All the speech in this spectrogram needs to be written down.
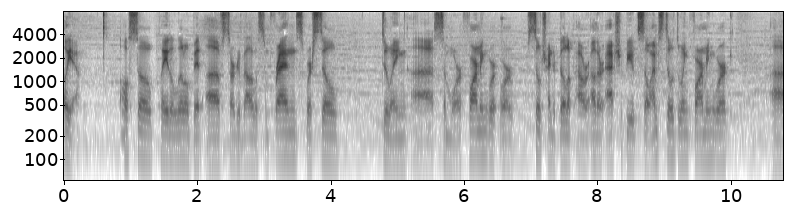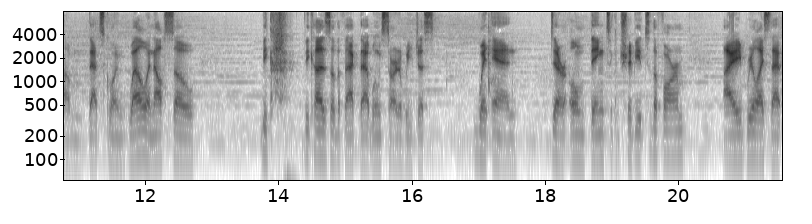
oh yeah. Also played a little bit of Stardew Valley with some friends. We're still doing uh, some more farming work, or still trying to build up our other attributes. So I'm still doing farming work. Um, that's going well, and also because because of the fact that when we started, we just went and did our own thing to contribute to the farm. I realized that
